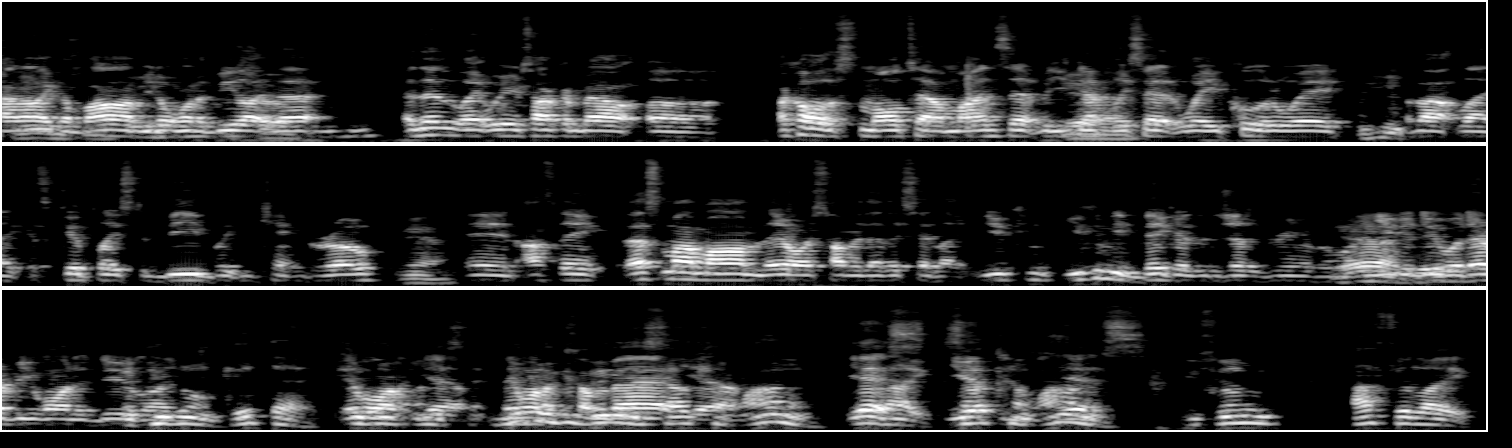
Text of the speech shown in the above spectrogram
kind of like a bomb. You don't want to be like that. And then like when you're talking about uh I call it a small town mindset, but you Yeah. definitely said it way cooler way Mhm. about like it's a good place to be, but you can't grow. Yeah. And I think that's my mom. They always taught me that. They said like you can you can be bigger than just Greenville. Like, Yeah, you can do whatever you want to do. And Like people don't get that. They wanna- yeah, understand. they You wanna come bigger than back, South yeah. Carolina. yes, like, you South have to- Carolina. Yes, You feel me? I feel like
